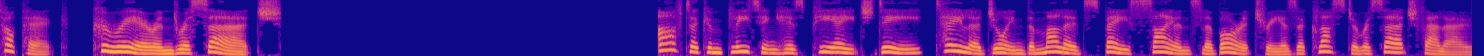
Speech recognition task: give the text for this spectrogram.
Topic: Career and research. After completing his PhD, Taylor joined the Mullard Space Science Laboratory as a Cluster Research Fellow.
